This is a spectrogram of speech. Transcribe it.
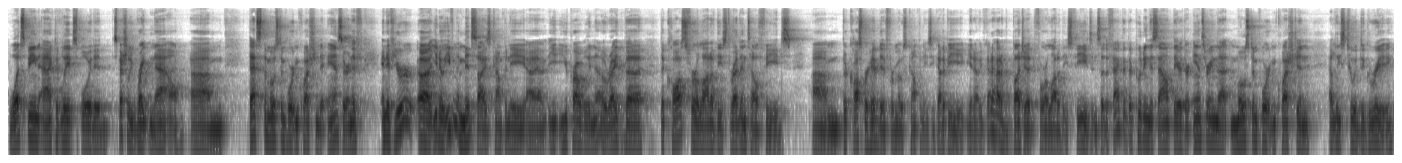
what's being actively exploited, especially right now. Um, that's the most important question to answer. And if and if you're uh, you know even a mid-sized company, uh, you, you probably know right the the cost for a lot of these threat intel feeds um, they're cost prohibitive for most companies. You've got to be, you know, you've got to have a budget for a lot of these feeds. And so the fact that they're putting this out there, they're answering that most important question, at least to a degree.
